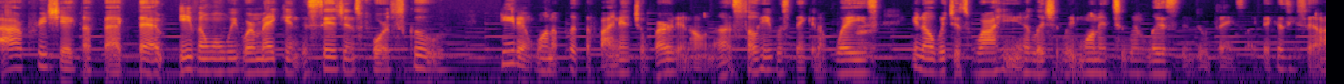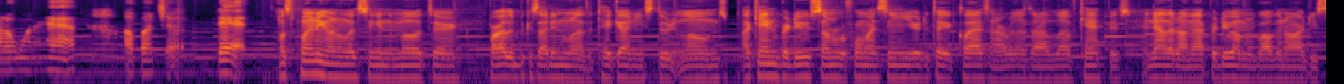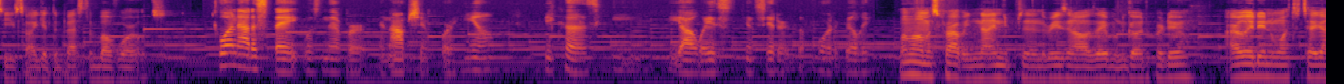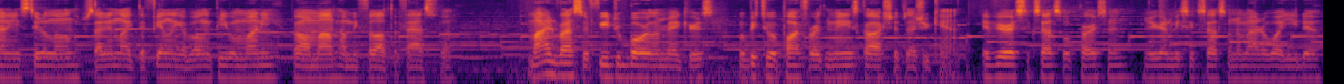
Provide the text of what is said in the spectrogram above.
I appreciate the fact that even when we were making decisions for school, he didn't want to put the financial burden on us. So he was thinking of ways, you know, which is why he initially wanted to enlist and do things like that. Because he said, I don't want to have a bunch of debt. I was planning on enlisting in the military, partly because I didn't want to, to take out any student loans. I came to Purdue summer before my senior year to take a class and I realized that I love campus. And now that I'm at Purdue, I'm involved in ROTC, so I get the best of both worlds. Going out of state was never an option for him because he he always considered affordability. My mom is probably 90% of the reason I was able to go to Purdue. I really didn't want to take out any student loans because I didn't like the feeling of owing people money, but my mom helped me fill out the FAFSA. My advice to future Boilermakers would be to apply for as many scholarships as you can. If you're a successful person, you're going to be successful no matter what you do.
